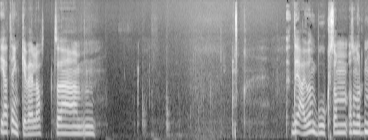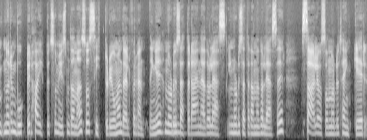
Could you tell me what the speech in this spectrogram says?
jeg tenker vel at um, Det er jo en bok som altså når, når en bok blir hypet så mye som denne, så sitter du jo med en del forventninger når du setter deg ned og, les, når du setter deg ned og leser. Særlig også når du tenker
